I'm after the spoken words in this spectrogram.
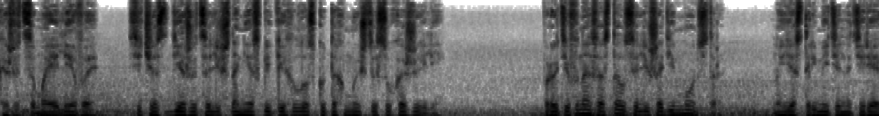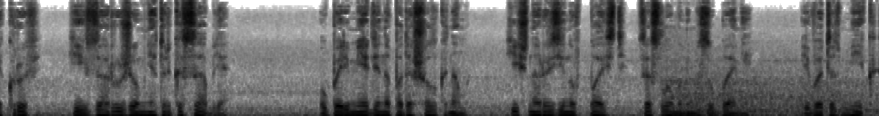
Кажется, моя левая сейчас держится лишь на нескольких лоскутах мышц и сухожилий. Против нас остался лишь один монстр, но я стремительно теряю кровь, и из-за оружия у меня только сабля. Упырь медленно подошел к нам хищно разинув пасть со сломанными зубами. И в этот миг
